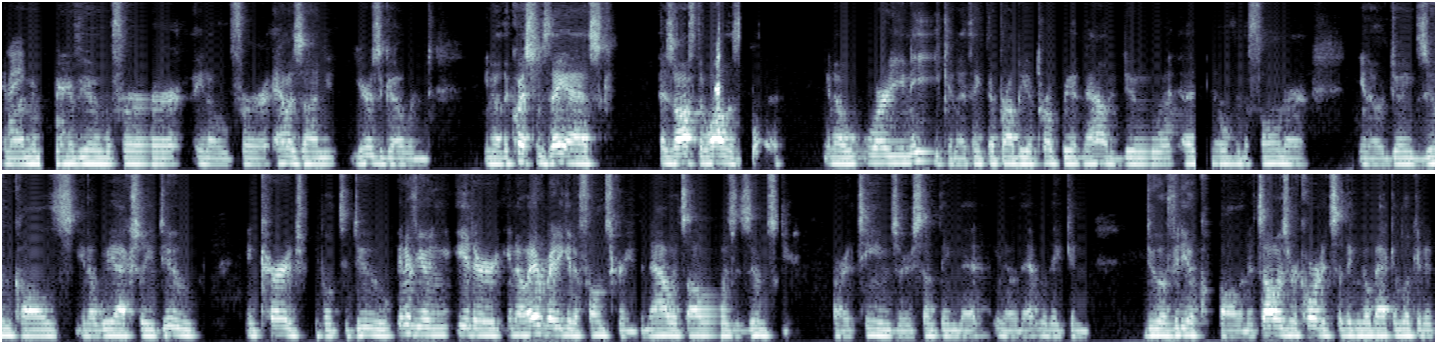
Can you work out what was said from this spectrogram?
You know, I Right. remember interviewing for, you know, for Amazon years ago, and you know, the questions they ask as off the wall as you know were unique, and I think they're probably appropriate now to do it uh, over the phone or you know doing zoom calls you know we actually do encourage people to do interviewing either you know everybody get a phone screen but now it's always a zoom screen or Teams or something that you know that where they can do a video call and it's always recorded so they can go back and look at it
